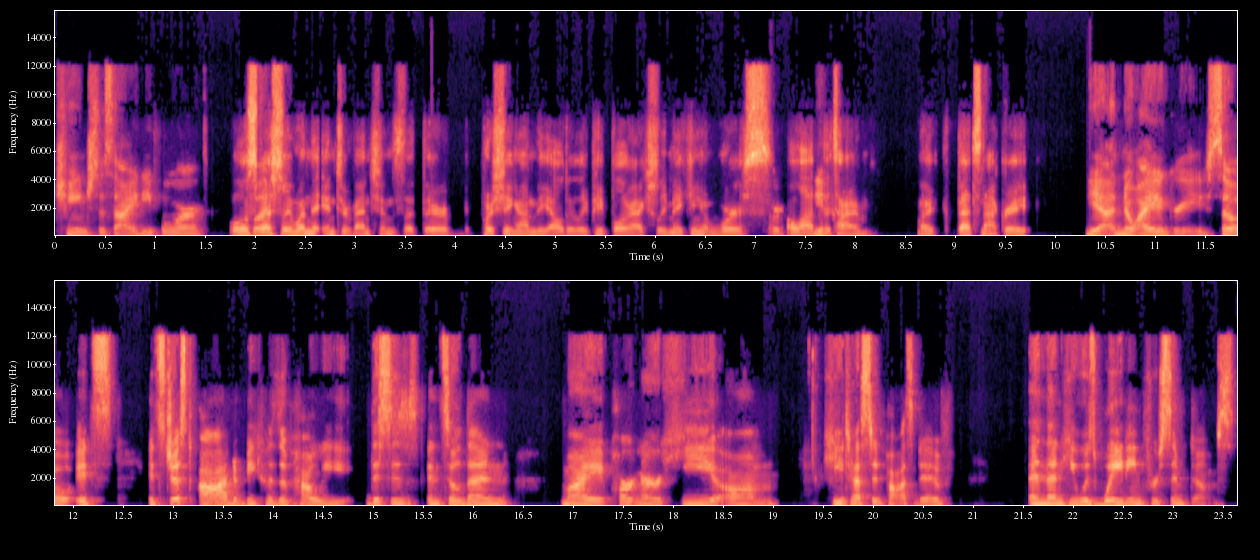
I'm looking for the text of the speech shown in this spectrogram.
change society for. Well, especially but, when the interventions that they're pushing on the elderly people are actually making it worse a lot yeah. of the time. Like that's not great. Yeah, no, I agree. So it's it's just odd because of how we this is and so then my partner he um he tested positive and then he was waiting for symptoms.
